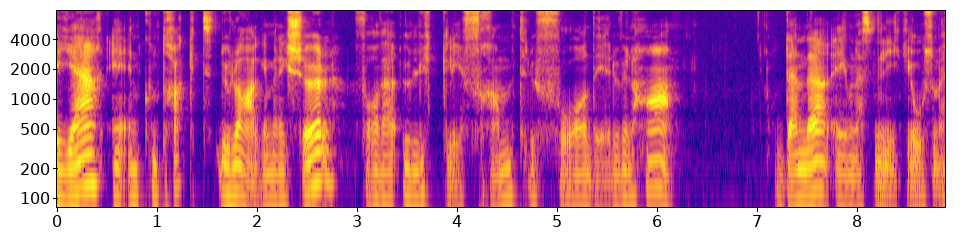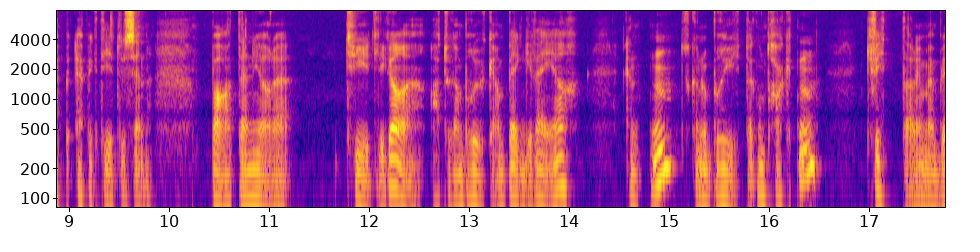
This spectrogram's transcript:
Begjær er en kontrakt du lager med deg sjøl for å være ulykkelig fram til du får det du vil ha. Den der er jo nesten like god som Epiktitus sin, bare at den gjør det tydeligere at du kan bruke den begge veier. Enten så kan du bryte kontrakten, kvitte deg med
